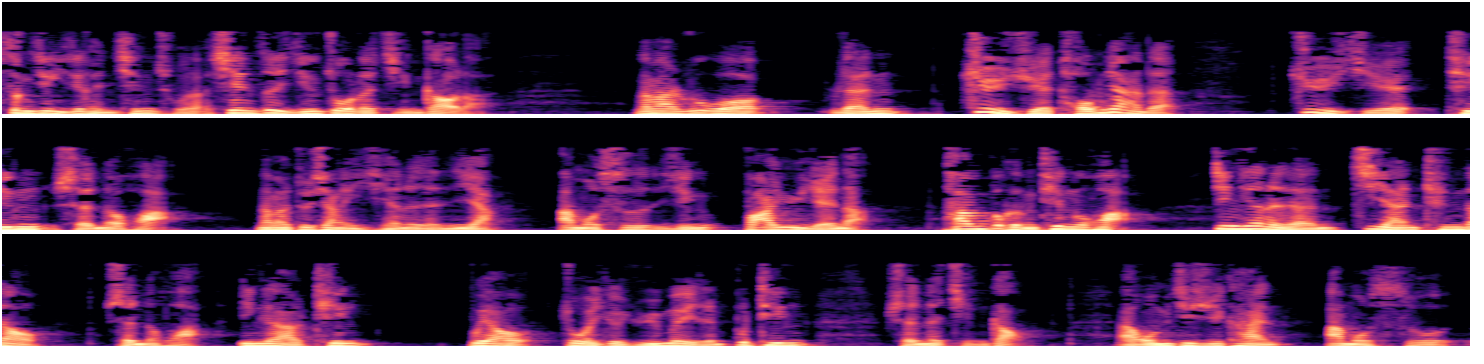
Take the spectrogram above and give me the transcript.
圣经已经很清楚了，先知已经做了警告了。那么如果人拒绝同样的拒绝听神的话，那么就像以前的人一样，阿摩斯已经发预言了，他们不肯听的话。今天的人既然听到神的话，应该要听，不要做一个愚昧人，不听神的警告啊！我们继续看阿摩斯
